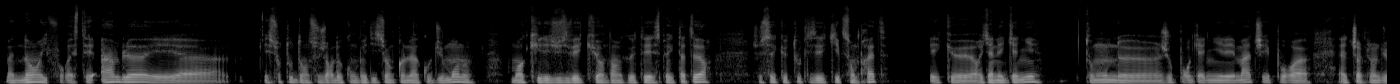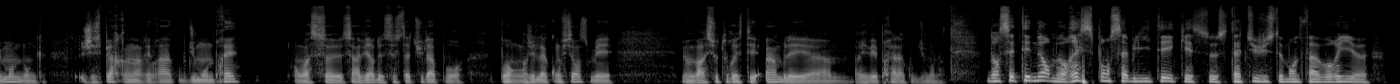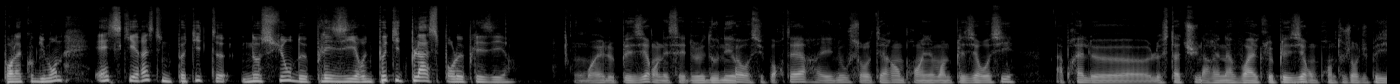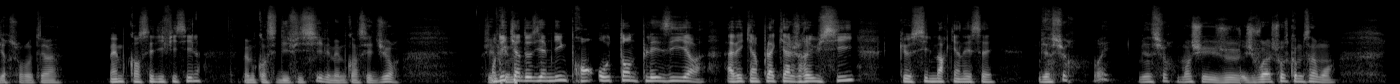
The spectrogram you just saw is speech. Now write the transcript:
Maintenant, il faut rester humble et, euh, et surtout dans ce genre de compétition comme la Coupe du Monde, moi qui l'ai juste vécu en tant que téléspectateur, je sais que toutes les équipes sont prêtes et que rien n'est gagné. Tout le monde euh, joue pour gagner les matchs et pour euh, être champion du monde. Donc j'espère qu'on arrivera à la Coupe du Monde prêt. On va se servir de ce statut-là pour, pour engranger de la confiance, mais mais on va surtout rester humble et euh, arriver prêt à la Coupe du Monde. Dans cette énorme responsabilité qu'est ce statut justement de favori euh, pour la Coupe du Monde, est-ce qu'il reste une petite notion de plaisir, une petite place pour le plaisir? Ouais, le plaisir, on essaie de le donner aux supporters et nous, sur le terrain, on prend énormément de plaisir aussi. Après, le, le statut n'a rien à voir avec le plaisir, on prend toujours du plaisir sur le terrain. Même quand c'est difficile? Même quand c'est difficile et même quand c'est dur. On dit pris- qu'un deuxième ligne prend autant de plaisir avec un plaquage réussi que s'il marque un essai. Bien sûr, oui, bien sûr. Moi, je, suis- je, je vois la chose comme ça, moi.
